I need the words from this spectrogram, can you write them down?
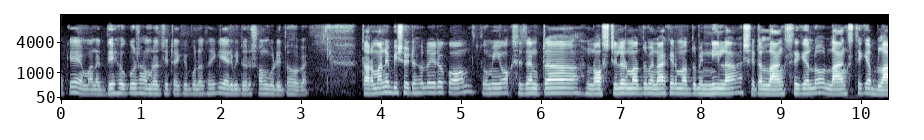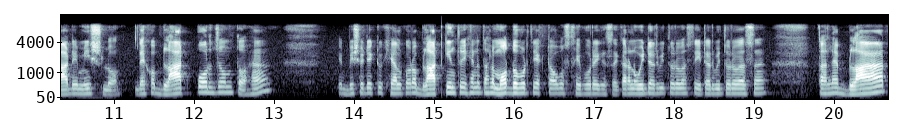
okay? মানে দেহকোষ আমরা যেটাকে বলে থাকি, এর ভিতরে সংগঠিত হবে। তার মানে বিষয়টা হলো এরকম, তুমি অক্সিজেনটা নস্টিলের মাধ্যমে, নাকের মাধ্যমে নিলা, সেটা লাংসে গেল লাংস থেকে ব্লাডে মিশলো। দেখো ব্লাড পর্যন্ত হ্যাঁ? বিষয়টা একটু খেয়াল করো ব্লাড কিন্তু এখানে তাহলে মধ্যবর্তী একটা অবস্থায় পড়ে গেছে, কারণ ওইটার ভিতরেও আছে, এটার ভিতরেও আছে। তাহলে ব্লাড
